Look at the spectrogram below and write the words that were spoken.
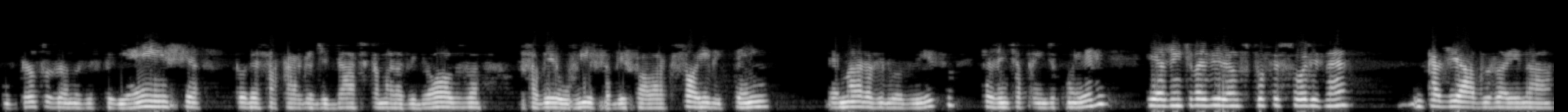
Com tantos anos de experiência, toda essa carga didática maravilhosa, saber ouvir, saber falar que só ele tem. É maravilhoso isso, que a gente aprende com ele. E a gente vai virando os professores, né? Encadeados aí na,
